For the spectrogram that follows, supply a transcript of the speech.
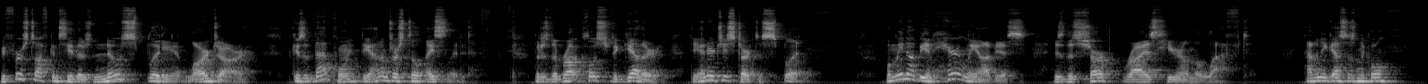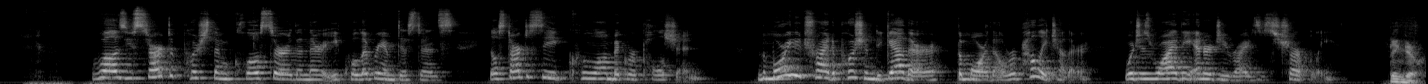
we first off can see there's no splitting at large r, because at that point the atoms are still isolated. But as they're brought closer together, the energies start to split. What may not be inherently obvious is this sharp rise here on the left. Have any guesses, Nicole? Well, as you start to push them closer than their equilibrium distance, you'll start to see Coulombic repulsion. The more you try to push them together, the more they'll repel each other, which is why the energy rises sharply. Bingo.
